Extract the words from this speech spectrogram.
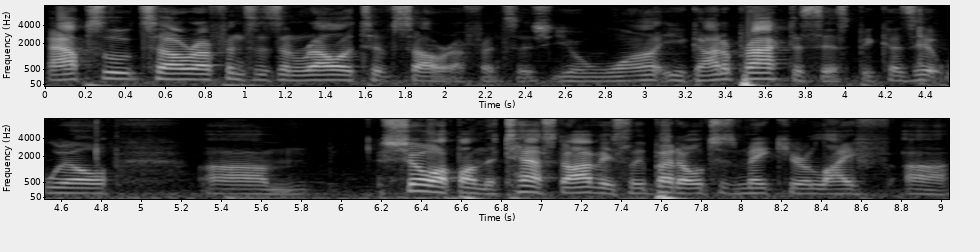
absolute cell references and relative cell references. You want you got to practice this because it will um, show up on the test, obviously, but it'll just make your life uh,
